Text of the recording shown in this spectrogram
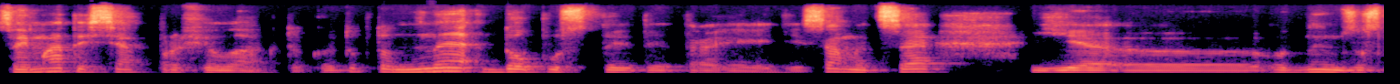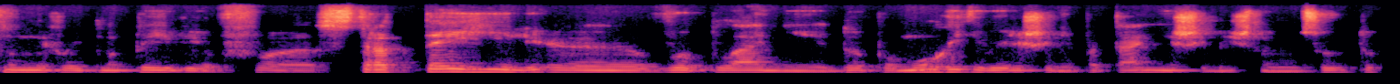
займатися профілактикою, тобто не допустити трагедії. Саме це є е, одним з основних лейтмотивів е, стратегії е, в плані допомоги і вирішення питань ішемічного інсульту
